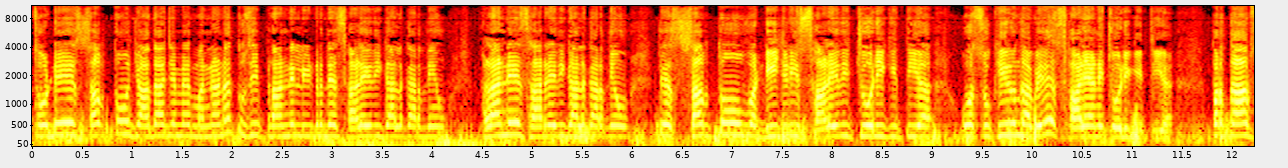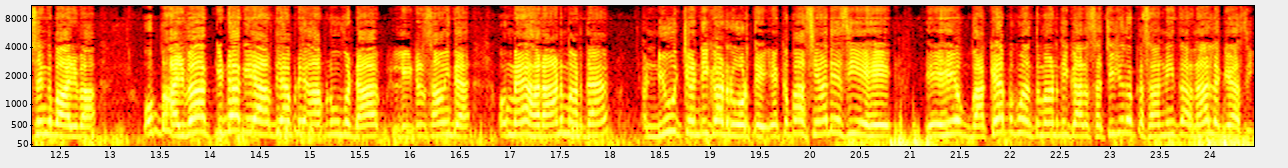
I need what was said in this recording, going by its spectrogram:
ਤੁਹਾਡੇ ਸਭ ਤੋਂ ਜ਼ਿਆਦਾ ਜੇ ਮੈਂ ਮੰਨਾਂ ਨਾ, ਤੁਸੀਂ ਫਲਾਣੇ ਲੀਡਰ ਦੇ ਸਾਲੇ ਦੀ ਗੱਲ ਕਰਦੇ ਹੋ, ਫਲਾਣੇ ਸਾਰੇ ਦੀ ਗੱਲ ਕਰਦੇ ਹੋ, ਤੇ ਸਭ ਤੋਂ ਵੱਡੀ ਜਿਹੜੀ ਸਾਲੇ ਦੀ ਚੋਰੀ ਕੀਤੀ ਆ, ਉਹ ਸੁਖੀ ਰੰਧਾਵੇ ਦੇ ਸਾਲਿਆਂ ਨੇ ਚੋਰੀ ਕੀਤੀ ਆ। ਪ੍ਰਤਾਪ ਸਿੰਘ ਬਾਜਵਾ, ਉਹ ਬਾਜਵਾ ਕਿੱਡਾ ਕੇ ਆਪਦੇ ਆਪਣੇ ਆਪ ਨੂੰ ਵੱਡਾ ਲੀਡਰ ਸਮਝਦਾ ਉਹ ਮੈਂ ਹੈਰਾਨ ਮਰਦਾ ਨਿਊ ਚੰਡੀਗੜ੍ਹ ਰੋਡ ਤੇ ਇੱਕ ਪਾਸਿਆਂ ਦੇ ਸੀ ਇਹ ਇਹ ਵਾਕਿਆ ਭਗਵੰਤ ਮਾਨ ਦੀ ਗੱਲ ਸੱਚੀ ਜਦੋਂ ਕਿਸਾਨੀ ਧਰਨਾ ਲੱਗਿਆ ਸੀ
